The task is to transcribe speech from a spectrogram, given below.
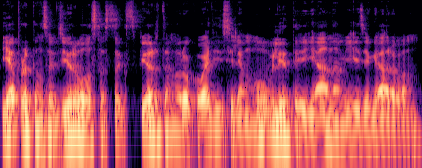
я проконсультировался с экспертом и руководителем Мувли Деяном Едигаровым.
